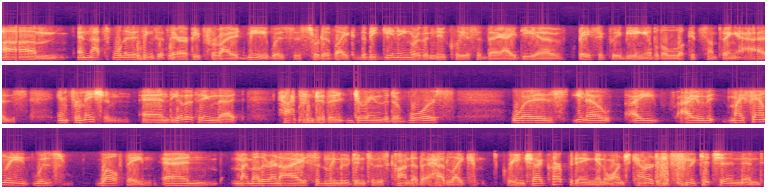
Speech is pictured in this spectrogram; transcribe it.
Um, and that's one of the things that therapy provided me was this sort of like the beginning or the nucleus of the idea of basically being able to look at something as information. And the other thing that happened during the divorce was, you know, I, I, my family was wealthy. And my mother and I suddenly moved into this condo that had like green shag carpeting and orange countertops in the kitchen. And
